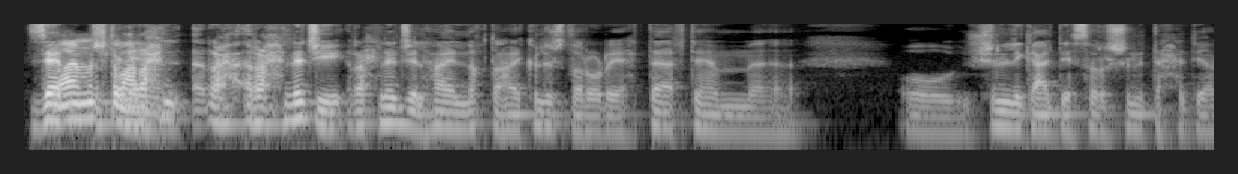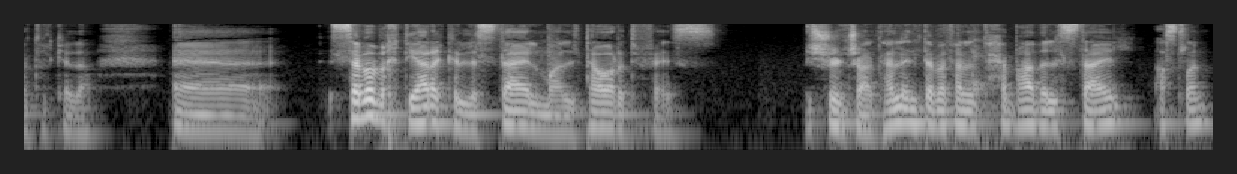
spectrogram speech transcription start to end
زين طبعا راح يعني. راح راح نجي راح نجي لهاي النقطة هاي كلش ضروريه حتى أفتهم آه، وشو اللي قاعد يصير وشنو التحديات وكذا. أه سبب اختيارك ال style مال tower defense شنو كانت؟ هل أنت مثلا تحب هذا ال style أصلا؟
